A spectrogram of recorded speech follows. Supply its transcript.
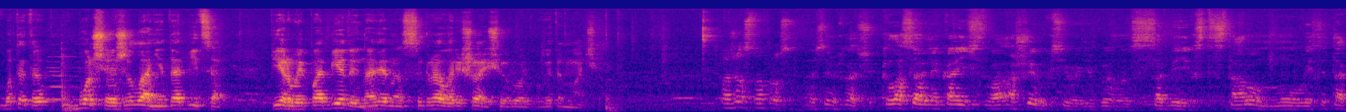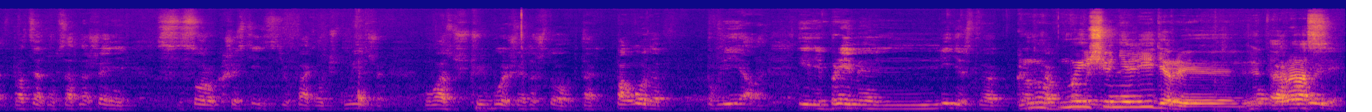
вот это большее желание добиться первой победы, наверное, сыграло решающую роль в этом матче. Пожалуйста, вопрос. Алексей Михайлович, колоссальное количество ошибок сегодня было с обеих сторон. Ну, если так, в процентном соотношении 40 к 60, у факела чуть меньше, у вас чуть-чуть больше. Это что, так, погода повлияла? Или бремя лидерства? Ну, мы еще не лидеры, ну, это раз были?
